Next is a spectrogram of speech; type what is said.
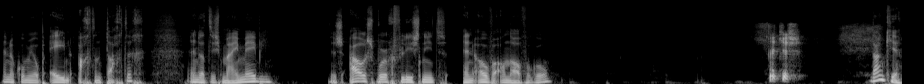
En dan kom je op 1,88. En dat is mijn maybe. Dus Augsburg verliest niet en over anderhalve goal. Netjes. Dank je.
